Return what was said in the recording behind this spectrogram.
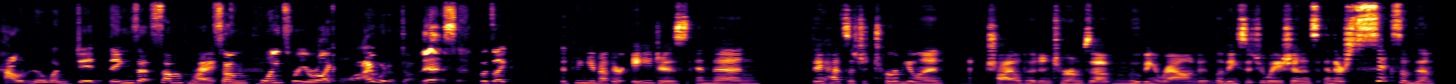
how no one did things at some Right. at some points where you were like, well, I would have done this. But it's like thinking about their ages and then they had such a turbulent childhood in terms of moving around and living situations and there's six of them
